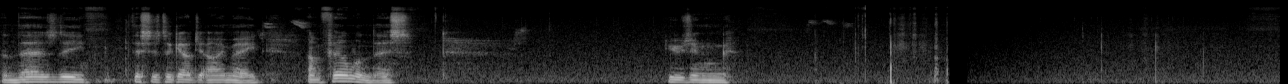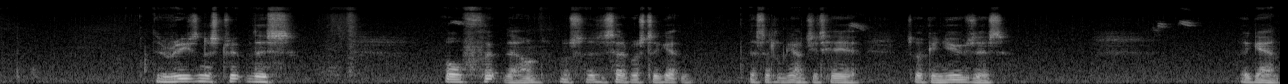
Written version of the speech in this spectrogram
And there's the this is the gadget I made. I'm filming this using the reason I stripped this whole flip down was as I said was to get this little gadget here so I can use this again.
